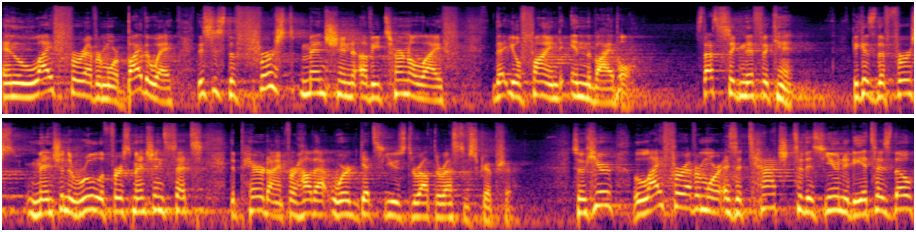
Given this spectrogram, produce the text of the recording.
and life forevermore. By the way, this is the first mention of eternal life that you'll find in the Bible. So that's significant because the first mention, the rule of first mention, sets the paradigm for how that word gets used throughout the rest of Scripture. So here, life forevermore is attached to this unity. It's as though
